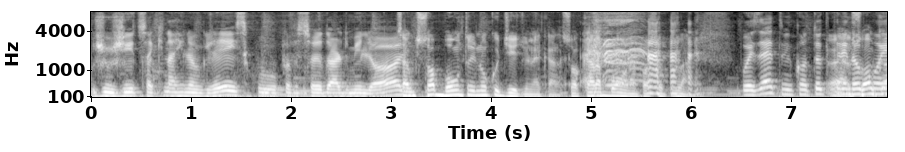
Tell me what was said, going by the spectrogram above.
jiu-jitsu aqui na Hillion Grace com o professor Eduardo Milhor. Sabe que só bom treinou com o Didio, né, cara? Só cara bom, né, por lá. Pois é, tu me contou que treinou é, só com cara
